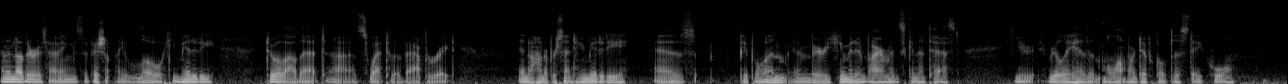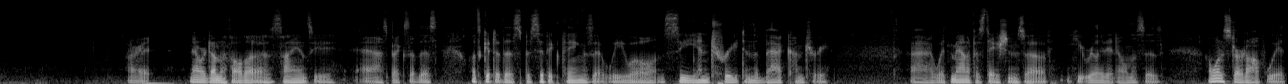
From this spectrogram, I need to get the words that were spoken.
and another is having sufficiently low humidity to allow that uh, sweat to evaporate in 100% humidity, as people in, in very humid environments can attest, you, it really has a lot more difficult to stay cool. All right, now we're done with all the sciencey aspects of this. Let's get to the specific things that we will see and treat in the backcountry uh, with manifestations of heat-related illnesses. I want to start off with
